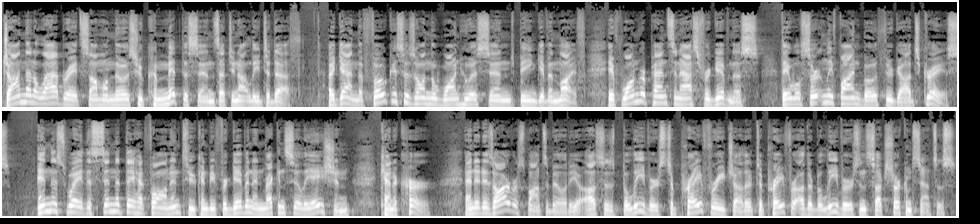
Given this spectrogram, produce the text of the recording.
John then elaborates some on those who commit the sins that do not lead to death. Again, the focus is on the one who has sinned being given life. If one repents and asks forgiveness, they will certainly find both through God's grace. In this way, the sin that they had fallen into can be forgiven and reconciliation can occur. And it is our responsibility, us as believers, to pray for each other, to pray for other believers in such circumstances.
